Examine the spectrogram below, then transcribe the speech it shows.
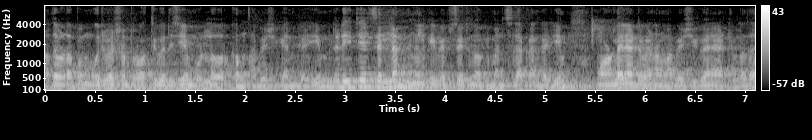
അതോടൊപ്പം ഒരു വർഷം പ്രവൃത്തി പരിചയം ഉള്ളവർക്കും അപേക്ഷിക്കാൻ കഴിയും. ഇതിന്റെ ഡീറ്റെയിൽസ് എല്ലാം നിങ്ങൾക്ക് ഈ വെബ്സൈറ്റ് നോക്കി മനസ്സിലാക്കാൻ കഴിയും. ഓൺലൈനായിട്ട് വേണം അപേക്ഷിക്കാനായിട്ടുള്ളത്.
